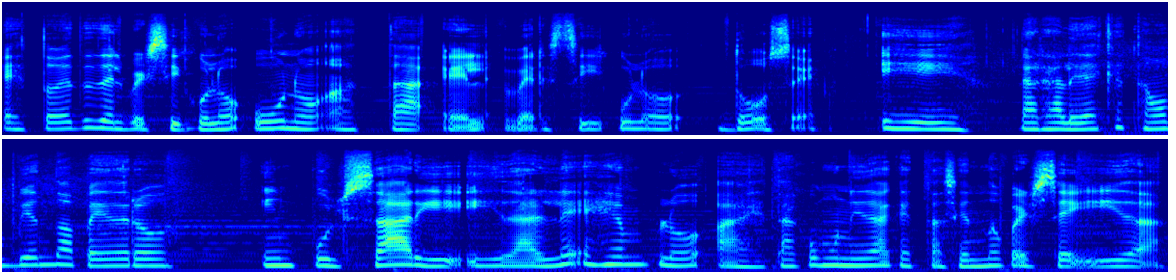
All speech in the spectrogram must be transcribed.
Esto es desde el versículo 1 hasta el versículo 12. Y la realidad es que estamos viendo a Pedro impulsar y, darle ejemplo a esta comunidad que está siendo perseguida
